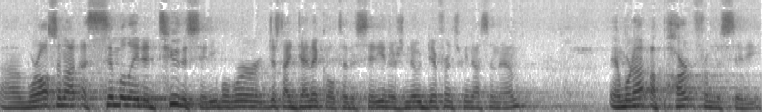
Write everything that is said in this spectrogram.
Um, we're also not assimilated to the city where we're just identical to the city and there's no difference between us and them. And we're not apart from the city.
